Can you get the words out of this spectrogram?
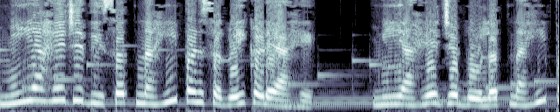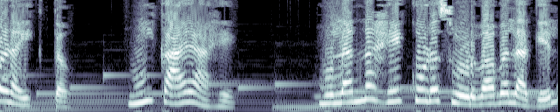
मी आहे जे दिसत नाही पण सगळीकडे आहे. मी आहे जे बोलत नाही पण ऐकतं. मी काय आहे? मुलांना हे कोड सोडवावं लागेल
